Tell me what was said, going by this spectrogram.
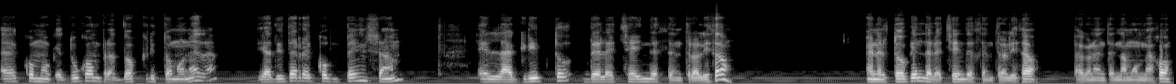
es como que tú compras dos criptomonedas y a ti te recompensan en la cripto del exchange descentralizado. En el token del exchange descentralizado, para que lo entendamos mejor.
